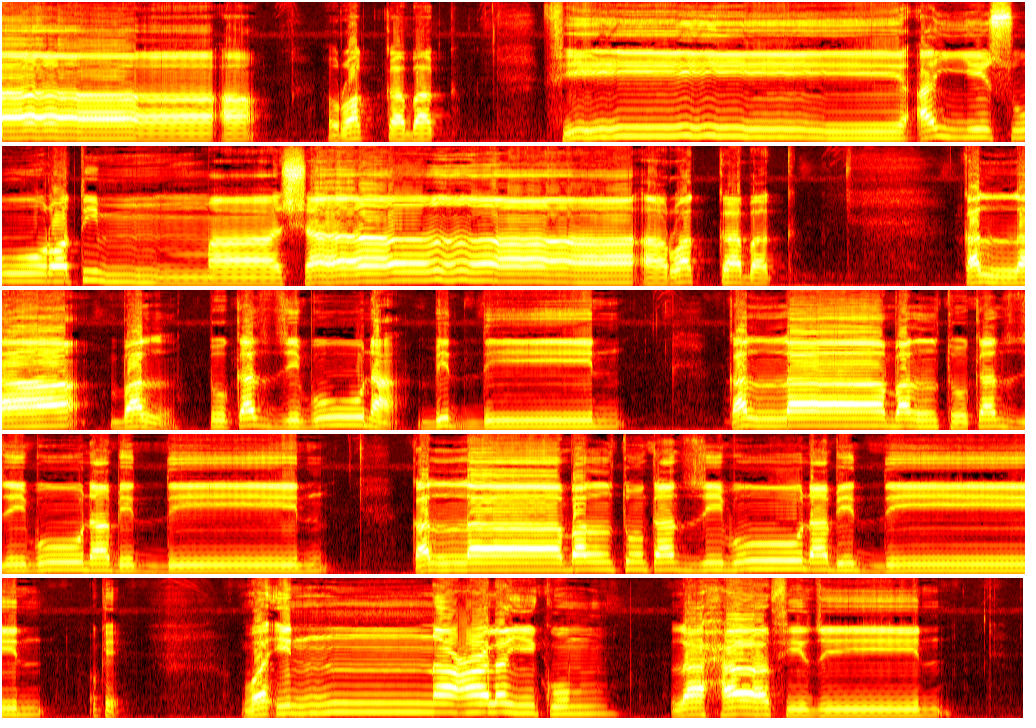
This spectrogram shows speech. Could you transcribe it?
রক্কাবাক ফি আইয়ি সুরতিম মাশা রক্কাবাক। কাল্লা বাল তুকাজ্জিবুনা বিদ্দিন। কাল্লা বাল তুকাজ্জিবুনা বিদ্দিন। কাল্লা বাল তুকাজ্জিবুনা বিদ্দিন। ওকে। ওয়া ইন্না আলাইকুম লাহাফিজিন।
